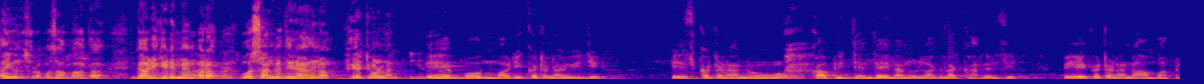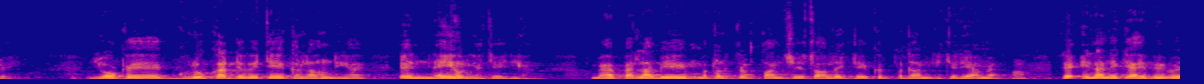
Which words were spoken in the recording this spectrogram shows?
ਅਸੀਂ ਉਹਨੂੰ ਸਰੋਪਾ ਸਾਹਿਬ ਪਾਤਾ ਗਾੜੀ ਜਿਹੜੇ ਮੈਂਬਰ ਆ, ਉਹ ਸੰਗਤ ਦੀ ਰਾਏ ਦੇ ਨਾਲ ਫਿਰ ਚੁਣ ਲਾਂਗੇ। ਇਹ ਬਹੁਤ ਮਾੜੀ ਘਟਨਾ ਹੋਈ ਜੀ। ਇਸ ਘਟਨਾ ਨੂੰ ਕਾਫੀ ਦਿਨ ਦੇ ਇਹਨਾਂ ਨੂੰ ਅਲੱਗ-ਅਲੱਗ ਕਰ ਰਹੇ ਸੀ ਵੀ ਇਹ ਘਟਨਾ ਨਾ ਵਾਪਰੇ। ਜੋ ਕਿ ਗੁਰੂ ਘਰ ਦੇ ਵਿੱਚ ਇਹ ਗੱਲਾਂ ਹੁੰਦੀਆਂ, ਇਹ ਨਹੀਂ ਹੋਣੀਆਂ ਚਾਹੀਦੀਆਂ। ਮੈਂ ਪਹਿਲਾਂ ਵੀ ਮਤਲਬ 5-6 ਸਾਲ ਇੱਥੇ ਇੱਕ ਪ੍ਰਧਾਨਗੀ ਚ ਰਿਹਾ ਮੈਂ। ਤੇ ਇਹਨਾਂ ਨੇ ਕਿਹਾ ਸੀ ਵੀ ਵੀ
